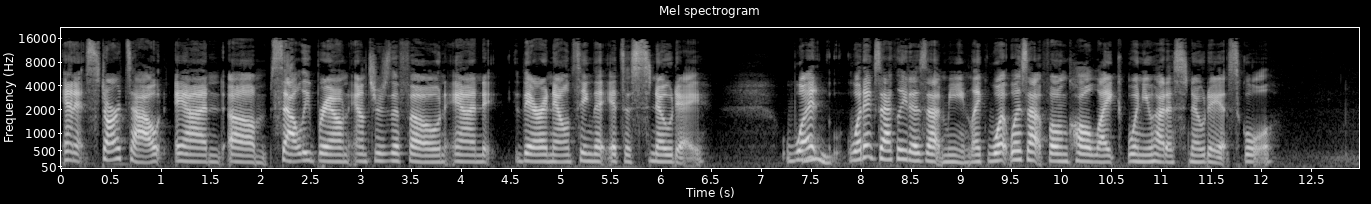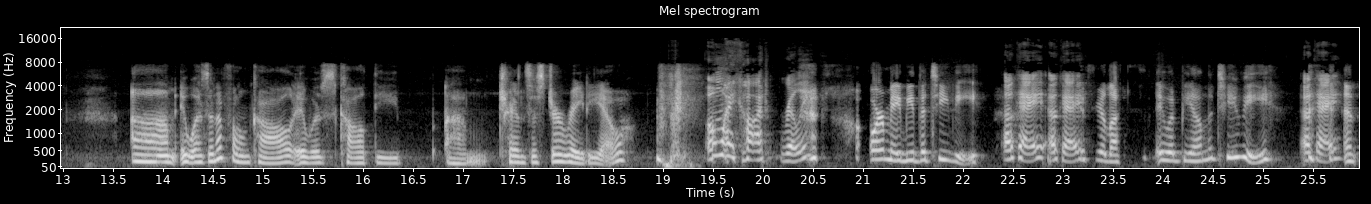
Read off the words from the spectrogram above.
and it starts out, and um, Sally Brown answers the phone, and they're announcing that it's a snow day. What what exactly does that mean? Like, what was that phone call like when you had a snow day at school? Um, it wasn't a phone call. It was called the um, transistor radio, Oh my god, really? or maybe the TV. Okay, okay, If you're lucky, it would be on the TV. okay. and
